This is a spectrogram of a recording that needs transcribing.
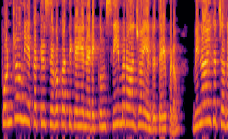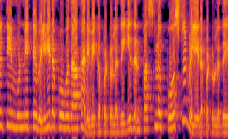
பொன்றாம் இயக்கத்தில் சிவகார்த்திகேயன் நடிக்கும் சீமராஜா என்ற திரைப்படம் விநாயகர் சதுர்த்தியை முன்னிட்டு வெளியிடப் போவதாக அறிவிக்கப்பட்டுள்ளது. இதன் ஃபர்ஸ்ட் லுக் போஸ்டர் வெளியிடப்பட்டுள்ளது.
